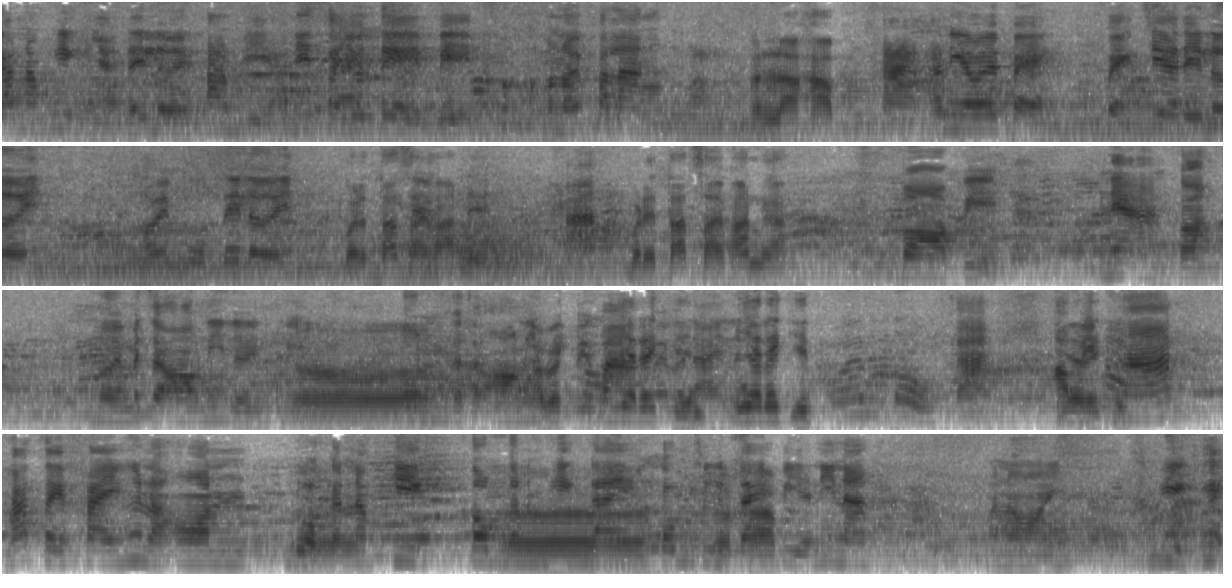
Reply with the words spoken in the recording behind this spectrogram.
กั้นน้ำพริกอย่างได้เลยข้ามปีอันนี้ไซโยเตะปีมันน้อยฝรั่งนั่นแหละครับค่ะอันนี้เอาไปแปลงแปลงเชี่ยได้เลยเอาไปปลูกได้เลยบริตัดสายพันธุ์ดิค่ะบริตัดสายพันธุ์เหรอบอปีอันเนี้ยอ่านก่อนหน่วยมันจะออกนี่เลยปีอ๋อต้นก็จะออกนี่เอาไปไปบ้านไม่ได้กินเลยไม่ได้กินโอ้ยมันโตจ้ะเอาไปพัด พัดใส่ไข่ขึ้นละออนลวกกันน้ำพริกต้มกันน้ำพริกได้ต้มจืดได้เปียนี่นะมาน้อยพริกแค่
